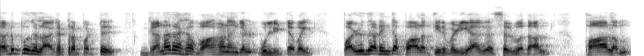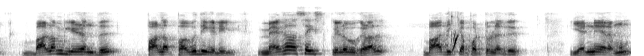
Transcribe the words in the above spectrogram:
தடுப்புகள் அகற்றப்பட்டு கனரக வாகனங்கள் உள்ளிட்டவை பழுதடைந்த பாலத்தின் வழியாக செல்வதால் பாலம் பலம் இழந்து பல பகுதிகளில் மெகாசைஸ் பிளவுகளால் பாதிக்கப்பட்டுள்ளது. எந்நேரமும்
